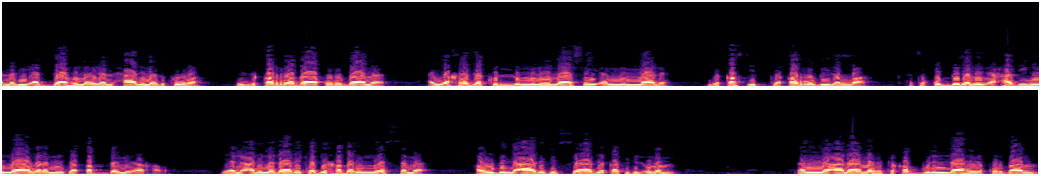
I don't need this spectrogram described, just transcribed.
الذي أداهما إلى الحال المذكورة إذ قربا قربانا أي أخرج كل منهما شيئا من ماله بقصد التقرب إلى الله فتقبل من أحدهما ولم يتقبل من آخر لأن علم ذلك بخبر من السماء أو بالعادة السابقة في الأمم أن علامة تقبل الله للقربان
